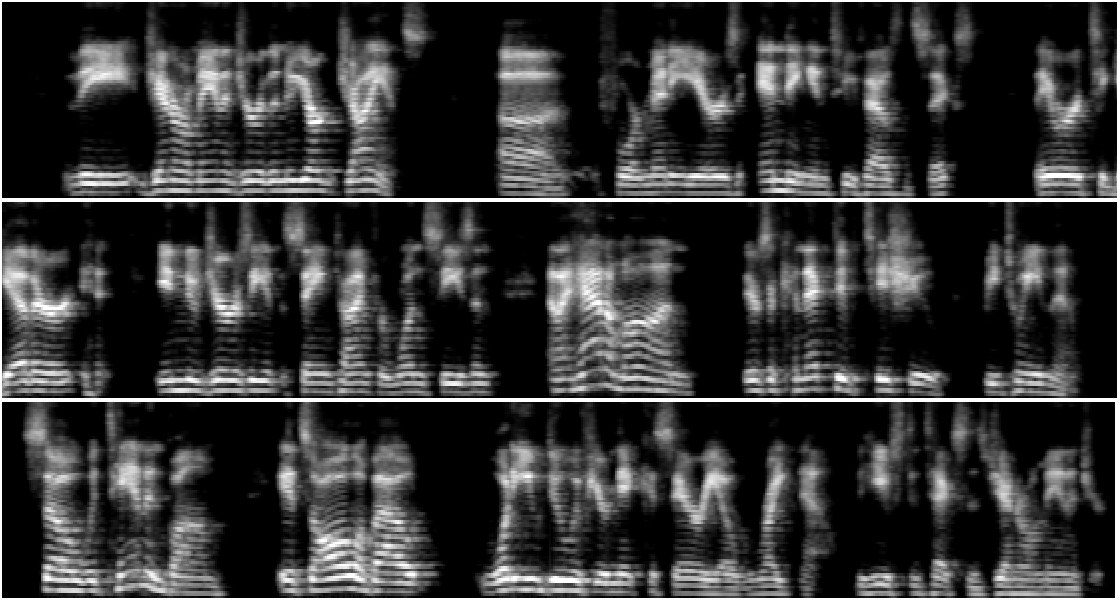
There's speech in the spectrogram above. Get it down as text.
the general manager of the New York Giants uh, for many years, ending in 2006. They were together in New Jersey at the same time for one season. And I had them on. There's a connective tissue between them. So with Tannenbaum, it's all about what do you do if you're Nick Caserio right now, the Houston Texans general manager?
